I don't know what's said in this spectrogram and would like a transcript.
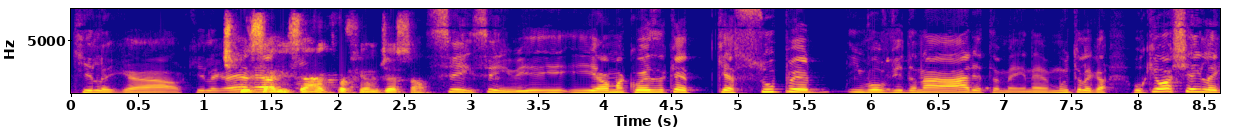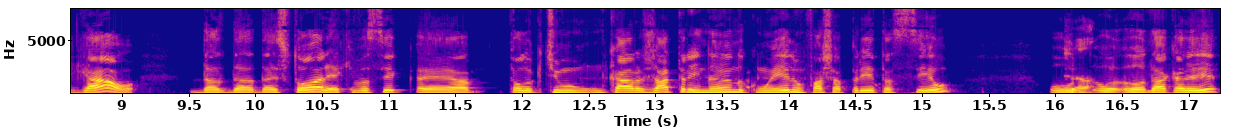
Que legal, que legal. Especializado é, é... para filme de ação. Sim, sim. E, e, é uma coisa que é, que é super envolvida na área também, né? Muito legal. O que eu achei legal da, da, da história é que você é, falou que tinha um cara já treinando com ele, um faixa preta seu ou, ou, ou, da academia,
